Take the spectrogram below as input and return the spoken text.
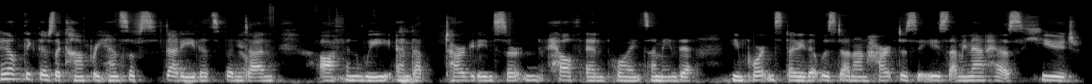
I don't think there's a comprehensive study that's been done often we end up targeting certain health endpoints. I mean, the, the important study that was done on heart disease, I mean, that has huge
